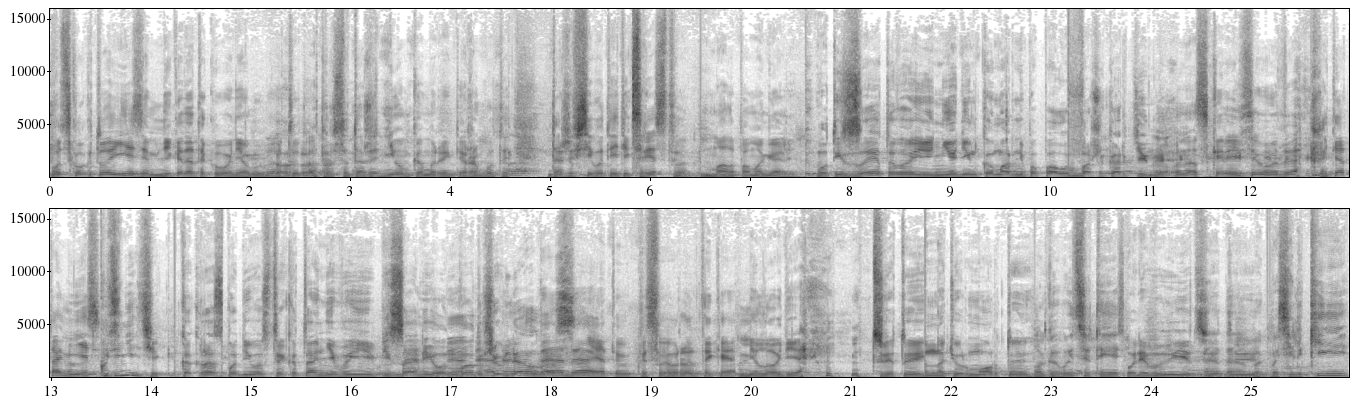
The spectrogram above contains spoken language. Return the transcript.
Вот сколько туда ездим, никогда такого не было. А тут а просто даже днем комары работают. Даже все вот эти средства мало помогали. Вот из-за этого и ни один комар не попал в ваши картины. У нас, скорее всего, да. Хотя там есть кузнечик. Как раз под его стрекотание вы писали, и он да, воодушевлял да, вас. Да, да, это своего рода такая мелодия. Цветы, натюрморты, Луговые цветы есть. полевые Да, цветы. да, васильки,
